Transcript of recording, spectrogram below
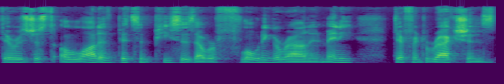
There was just a lot of bits and pieces that were floating around and many different directions.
